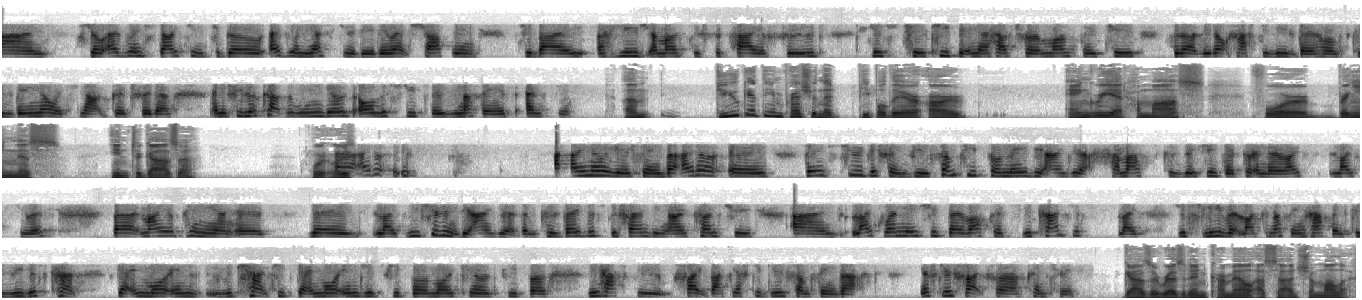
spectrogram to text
and so everyone's starting to go. Everyone yesterday they went shopping to buy a huge amount of supply of food just to keep it in their house for a month or two so that they don't have to leave their homes because they know it's not good for them. And if you look out the windows, all the streets, there's nothing. It's empty. Um, do you get the impression that people there are angry at Hamas for bringing this into Gaza? Or, or is... uh, I don't. I know what you're saying, but I don't. Uh, there's two different views. Some people may be angry at Hamas because they think they're putting their life life to it. But my opinion is they like we shouldn't be angry at them because they're just defending our country. And like when they shoot their rockets, we can't just like just leave it like nothing happened because we just can't get in more in. We can't keep getting more injured people, more killed people. We have to fight back. We have to do something back. We have to fight for our country. Gaza resident Karmel Asad Shamallakh.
